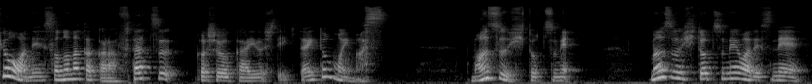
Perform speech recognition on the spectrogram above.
今日はねその中から2つご紹介をしていきたいと思います。まず1つ目。まず1つ目はですね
